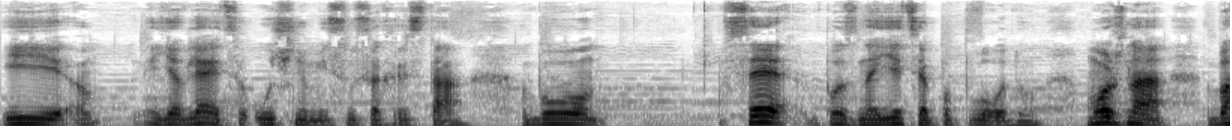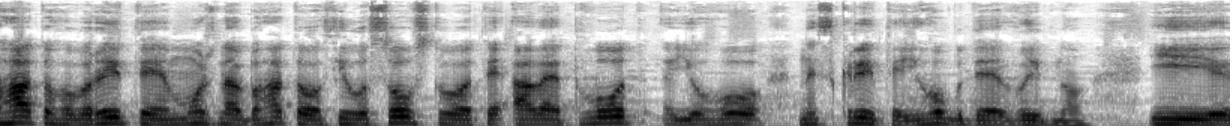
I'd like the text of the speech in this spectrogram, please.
і е, являється учнем Ісуса Христа. Бо все познається по плоду. Можна багато говорити, можна багато філософствувати, але плод його не скритий, його буде видно. І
